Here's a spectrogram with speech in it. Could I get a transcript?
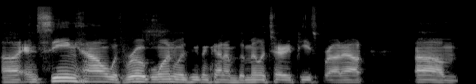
uh, and seeing how with Rogue One was even kind of the military piece brought out, um,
